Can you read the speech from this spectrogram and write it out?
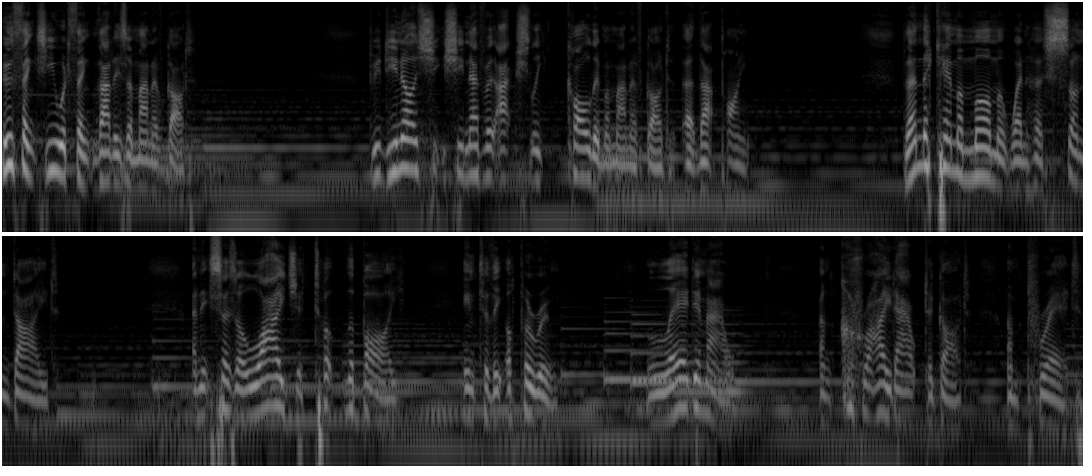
Who thinks you would think that is a man of God? But do you know she, she never actually called him a man of God at that point? But then there came a moment when her son died. And it says Elijah took the boy into the upper room, laid him out, and cried out to God and prayed.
